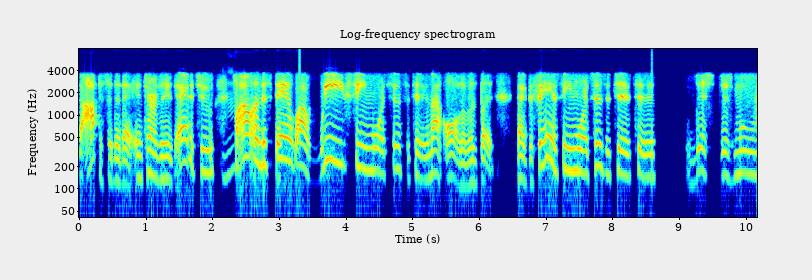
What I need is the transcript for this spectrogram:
the opposite of that in terms of his attitude. Mm-hmm. So I don't understand why we seem more sensitive, not all of us, but like the fans seem more sensitive to this this move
